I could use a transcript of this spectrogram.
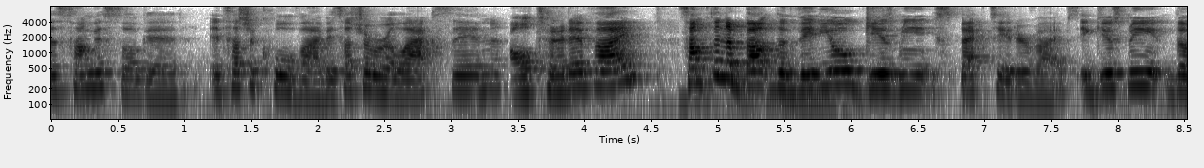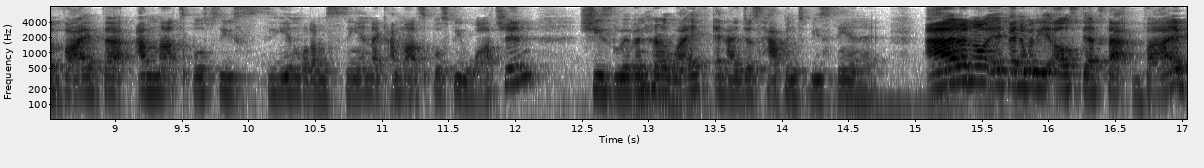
The song is so good. It's such a cool vibe. It's such a relaxing alternative vibe. Something about the video gives me spectator vibes. It gives me the vibe that I'm not supposed to be seeing what I'm seeing. Like I'm not supposed to be watching. She's living her life and I just happen to be seeing it. I don't know if anybody else gets that vibe.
